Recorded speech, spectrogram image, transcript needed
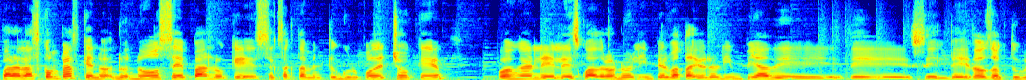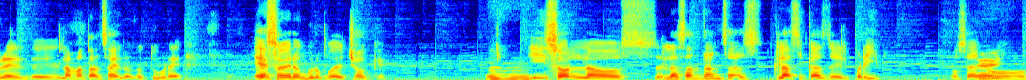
para las compas que no, no sepan lo que es exactamente un grupo de choque, pónganle el Escuadrón Olimpia, el Batallón Olimpia de, de, el de 2 de octubre, el de la matanza del 2 de octubre. Eso era un grupo de choque. Y son los, las andanzas clásicas del PRI. O sea, no,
